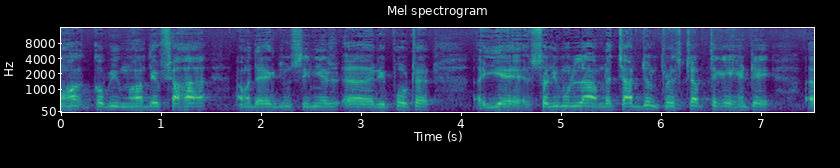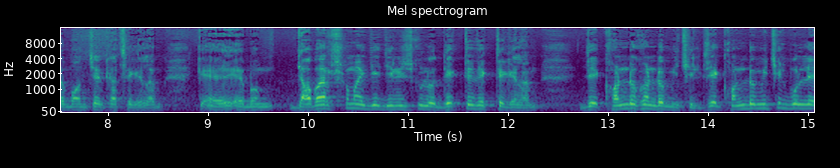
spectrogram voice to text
মহাকবি মহাদেব সাহা, আমাদের একজন সিনিয়র রিপোর্টার ইয়ে সলিমুল্লাহ, আমরা চারজন প্রেস ক্লাব থেকে হেঁটে মঞ্চের কাছে গেলাম। এবং যাবার সময় যে জিনিসগুলো দেখতে দেখতে গেলাম, যে খণ্ড খণ্ড মিছিল, যে খণ্ড মিছিল বললে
